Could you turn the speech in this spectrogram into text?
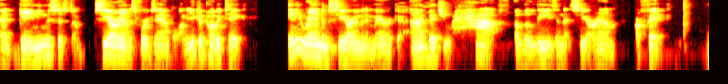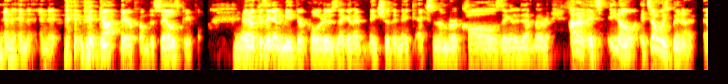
at gaming the system. CRMs, for example, I mean, you could probably take any random CRM in America, and I bet you half of the leads in that CRM are fake. Mm-hmm. And, and, and they, they got there from the salespeople yeah. you know, because they got to meet their quotas. They got to make sure they make X number of calls. They got to do that. I don't know. It's you know, it's always been a,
